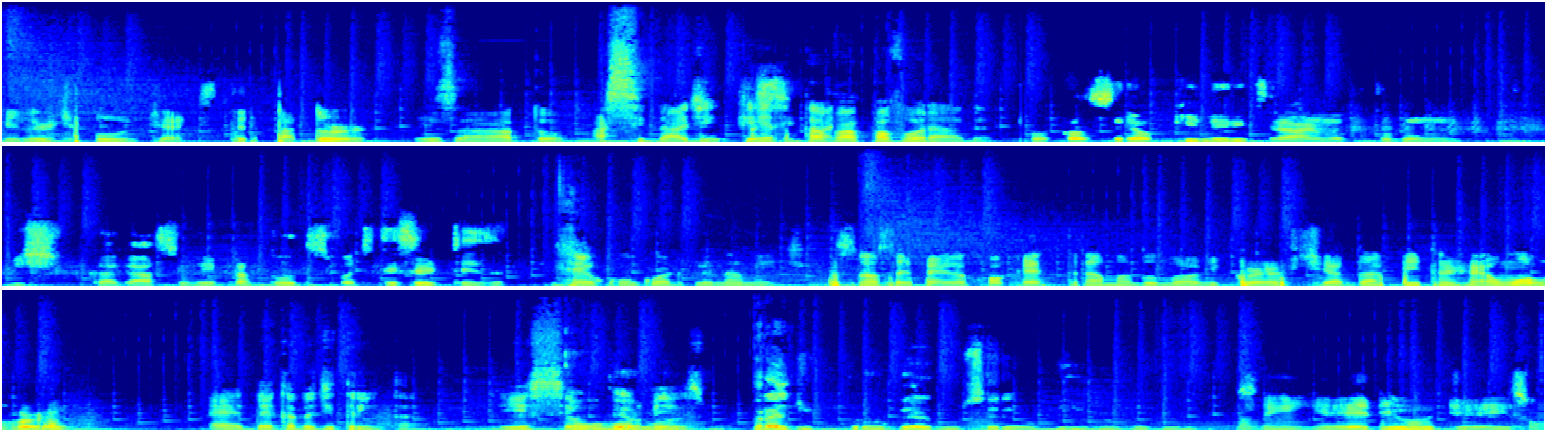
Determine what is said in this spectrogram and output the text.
killer tipo Jack Stripador. Exato. A cidade inteira tava apavorada. Colocar o serial killer e tirar a arma de todo mundo. Vixe, o cagaço vem pra todos, pode ter certeza. É, eu concordo plenamente. Senão você pega qualquer trama do Lovecraft e adapta, já é um horror. É, década de 30. Esse é Não, horror mesmo. Fred Krueger não seria horrível? Né? Sim, ele, o Jason,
